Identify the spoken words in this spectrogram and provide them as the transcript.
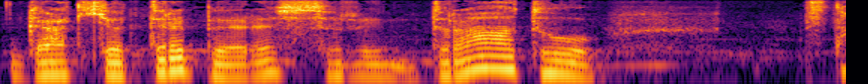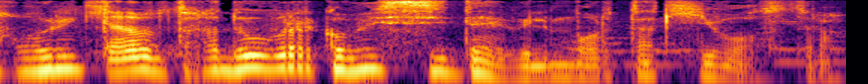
Grazie a te per essere entrato. Stavo iniziando a tradurre come si deve il mortacci vostra.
